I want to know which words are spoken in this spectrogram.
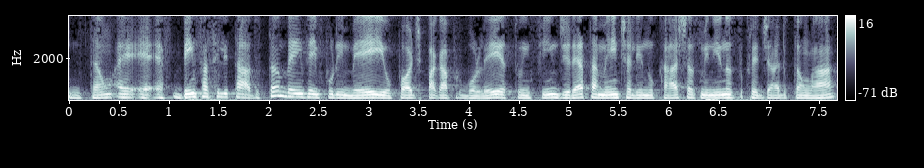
Então, é, é- é bem facilitado. Também vem por e-mail, pode pagar por boleto, enfim, diretamente ali no caixa. As meninas do crediário estão lá,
